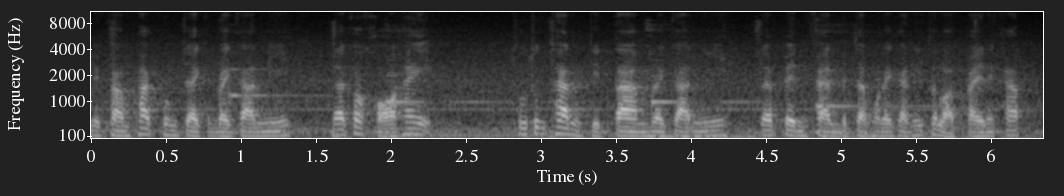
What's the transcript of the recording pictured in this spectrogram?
มีความภาคภูมิใจกับรายการนี้ และก็ขอให้ทุกๆท่านติดตามรายการนี้ และเป็นแฟนประจำของรายการนี้ตลอดไปนะครับ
